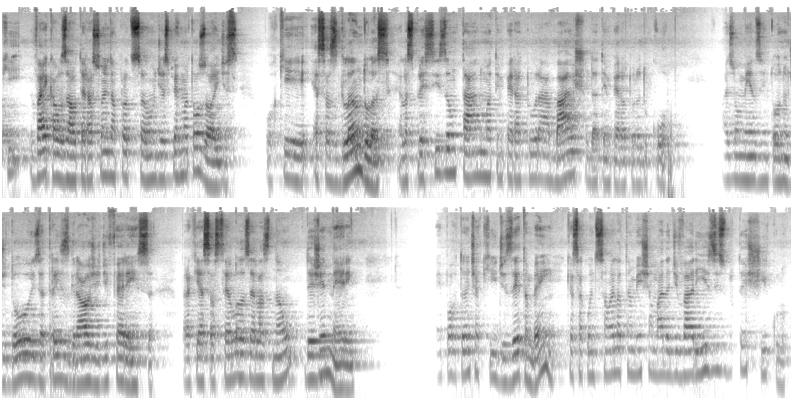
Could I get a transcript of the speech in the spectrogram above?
que vai causar alterações na produção de espermatozoides, porque essas glândulas elas precisam estar numa temperatura abaixo da temperatura do corpo, mais ou menos em torno de 2 a 3 graus de diferença, para que essas células elas não degenerem. É importante aqui dizer também que essa condição ela também é chamada de varizes do testículo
